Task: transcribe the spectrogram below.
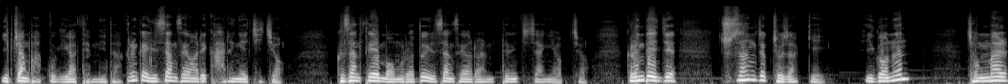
입장 바꾸기가 됩니다. 그러니까 일상생활이 가능해지죠. 그 상태에 머물어도 일상생활한테는 지장이 없죠. 그런데 이제 추상적 조작기 이거는 정말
